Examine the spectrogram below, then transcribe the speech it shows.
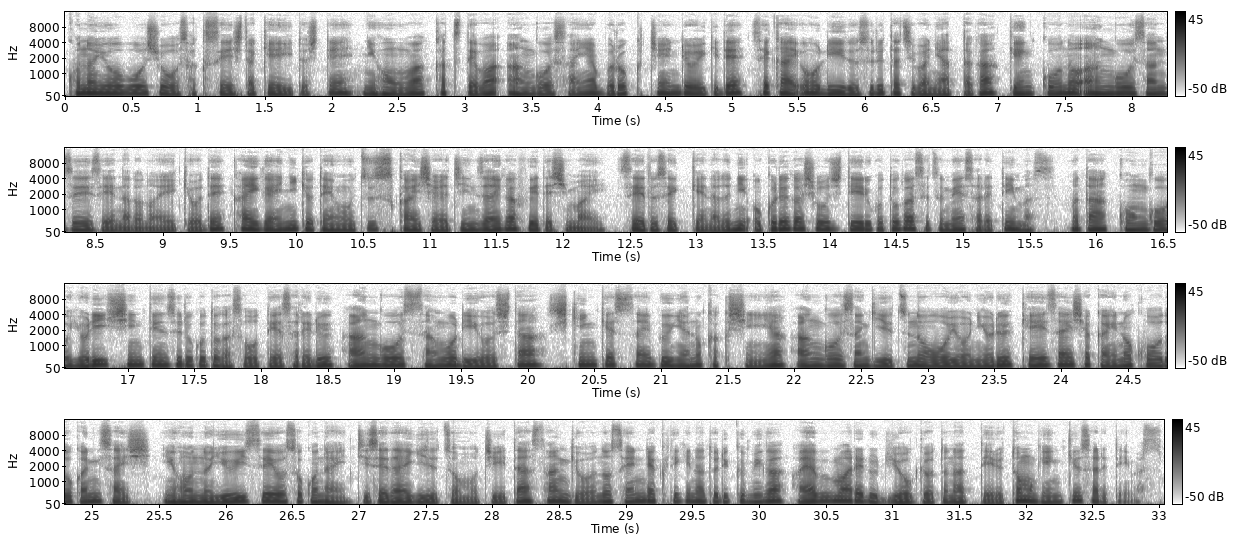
この要望書を作成した経緯として、日本はかつては暗号資産やブロックチェーン領域で世界をリードする立場にあったが、現行の暗号資産税制などの影響で海外に拠点を移す会社や人材が増えてしまい、制度設計などに遅れが生じていることが説明されています。また、今後より進展することが想定される暗号資産を利用した資金決済分野の革新や暗号資産技術の応用による経済社会の高度化に際し、日本の優位性を損ない次世代技術を用いた産業の戦略的な取り組みが危ぶまれる状況となっているとも言及されています。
